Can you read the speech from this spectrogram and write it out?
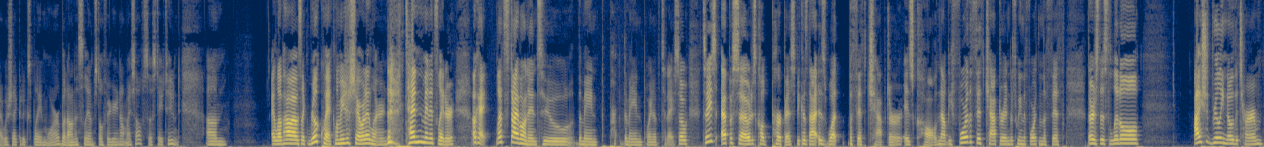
I wish I could explain more, but honestly, I'm still figuring out myself, so stay tuned. Um, I love how I was like, real quick, let me just share what I learned. 10 minutes later. Okay, let's dive on into the main the main point of today. So, today's episode is called Purpose because that is what the 5th chapter is called. Now, before the 5th chapter in between the 4th and the 5th, there's this little I should really know the term.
